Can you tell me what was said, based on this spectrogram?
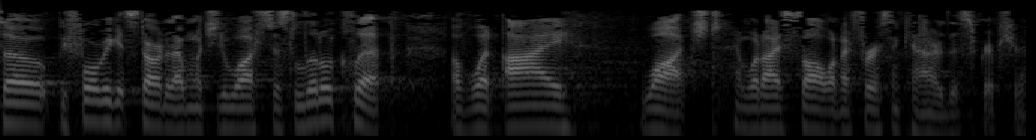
So before we get started, I want you to watch this little clip of what I watched and what I saw when I first encountered this scripture.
